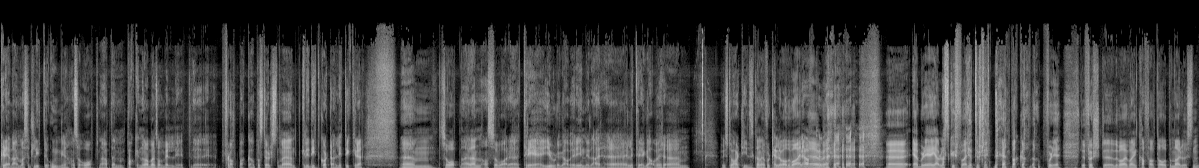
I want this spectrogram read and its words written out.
gleda jeg meg som et lite unge, og så åpna jeg opp den pakken. Det var bare en sånn veldig uh, flatpakka på størrelsen med kredittkort, litt tykkere. Um, så åpna jeg den, og så var det tre julegaver inni der, uh, eller tre gaver. Um, hvis du har tid, så kan jeg fortelle hva det var. Ja. Eh, jeg ble jævla skuffa, rett og slett, når jeg pakka det opp. Fordi det første det var, var en kaffeavtale på Narvesen.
